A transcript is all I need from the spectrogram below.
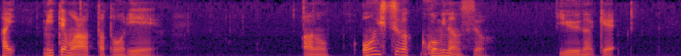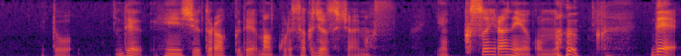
はい、見てもらった通り、あの、音質がゴミなんですよ。言うだけ。えっと、で、編集トラックで、まあこれ削除しちゃいます。いや、クソいらねえよ、こんなん。で、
